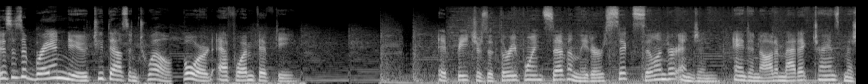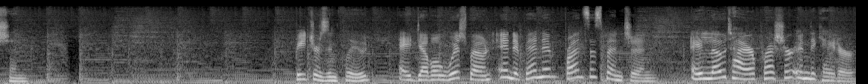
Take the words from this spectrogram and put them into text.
This is a brand new 2012 Ford F-150. It features a 3.7-liter six-cylinder engine and an automatic transmission. Features include a double wishbone independent front suspension, a low tire pressure indicator,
